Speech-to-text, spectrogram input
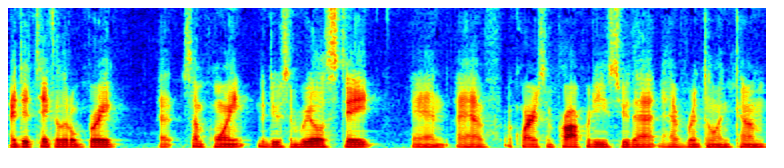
I did take a little break at some point to do some real estate and I have acquired some properties through that. I have rental income,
